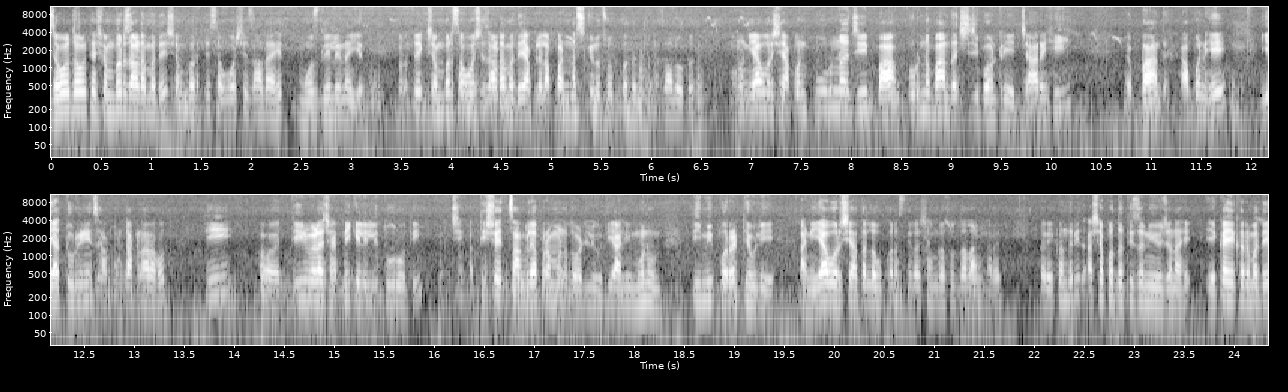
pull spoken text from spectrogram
जवळजवळ त्या शंभर झाडामध्ये शंभर ते सव्वाशे झाडं आहेत मोजलेले नाही आहेत. परंतु एक शंभर सव्वाशे झाडामध्ये आपल्याला पन्नास किलोचं उत्पादन तिथं झालं होतं. म्हणून यावर्षी आपण पूर्ण जी बा पूर्ण बांधाची जी बाउंड्री आहे चारही बांध आपण हे या तुरीने झाकून टाकणार आहोत. ती तीन वेळा छाटणी केलेली तूर होती जी अतिशय चांगल्या प्रमाणात वाढली होती आणि म्हणून ती मी परत ठेवली आहे. आणि या वर्षी आता लवकरच तिला शेंगासुद्धा लागणार आहेत. तर एकंदरीत अशा पद्धतीचं नियोजन आहे. एका एकरमध्ये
